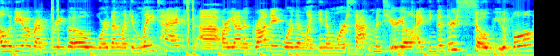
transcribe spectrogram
Olivia Rodrigo wore them like in latex. Uh, Ariana Grande wore them like in a more satin material. I think that they're so beautiful.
